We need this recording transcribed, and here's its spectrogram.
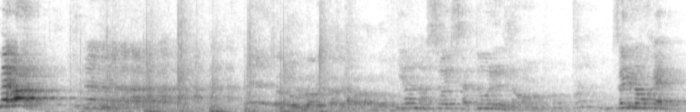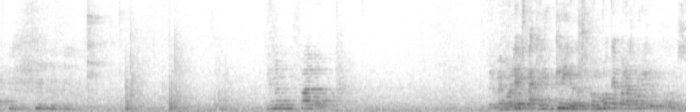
¡Me voy! Saturno, te estás enfadando. Yo no soy Saturno. Soy una mujer. Yo no me enfado. Pero me molesta que un crío nos convoque para aburrirnos.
